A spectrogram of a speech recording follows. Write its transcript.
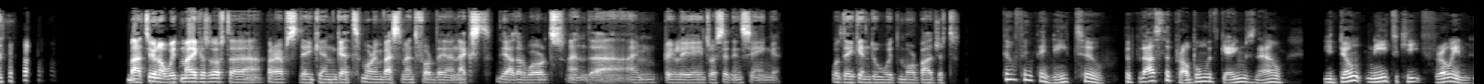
but you know, with Microsoft, uh, perhaps they can get more investment for the next the Outer Worlds, and uh, I'm really interested in seeing what they can do with more budget. don't think they need to. But that's the problem with games now. You don't need to keep throwing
